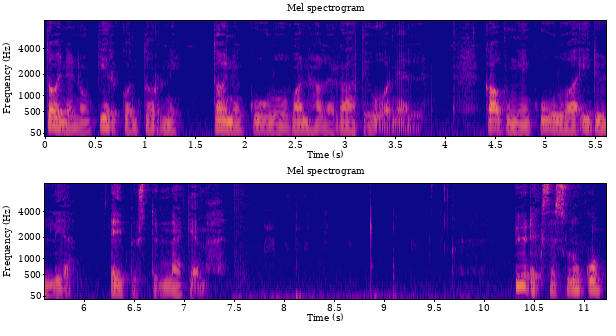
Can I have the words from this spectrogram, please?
Toinen on kirkon torni, toinen kuuluu vanhalle raatihuoneelle. Kaupungin kuulua idylliä ei pysty näkemään. Yhdeksäs luku.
